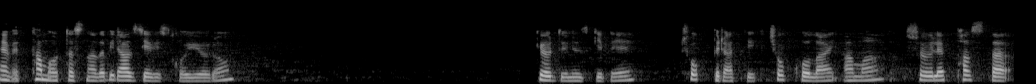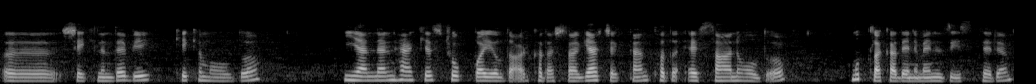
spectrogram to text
Evet, tam ortasına da biraz ceviz koyuyorum. Gördüğünüz gibi çok pratik, çok kolay ama şöyle pasta e, şeklinde bir kekim oldu. Yiyenlerin herkes çok bayıldı arkadaşlar. Gerçekten tadı efsane oldu. Mutlaka denemenizi isterim.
